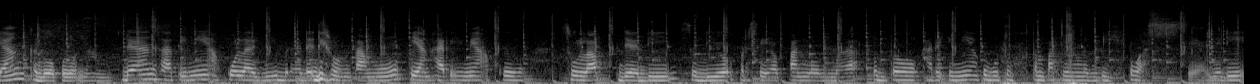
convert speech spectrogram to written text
yang ke-26 Dan saat ini aku lagi berada di ruang tamu yang hari ini aku sulap jadi studio persiapan lomba. Untuk hari ini aku butuh tempat yang lebih luas ya. Jadi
